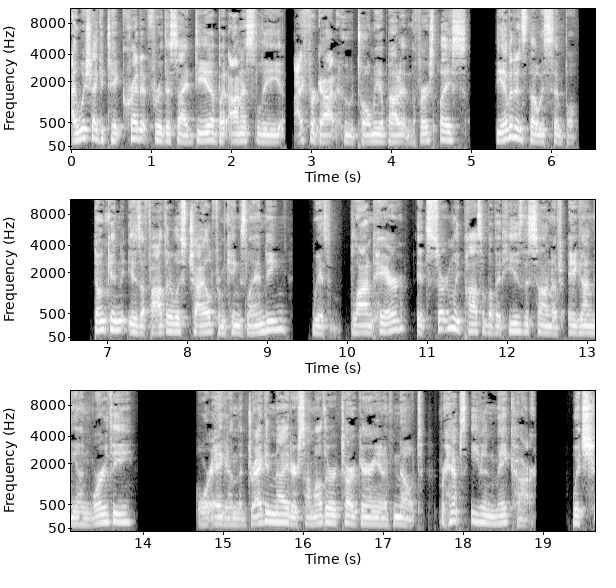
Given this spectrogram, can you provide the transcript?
I wish I could take credit for this idea, but honestly, I forgot who told me about it in the first place. The evidence, though, is simple. Duncan is a fatherless child from King's Landing with blonde hair. It's certainly possible that he is the son of Aegon the Unworthy, or Aegon the Dragon Knight, or some other Targaryen of note, perhaps even Maekar, which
